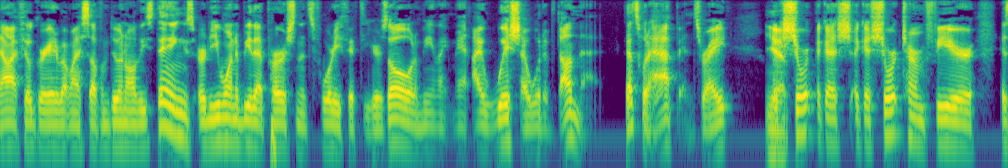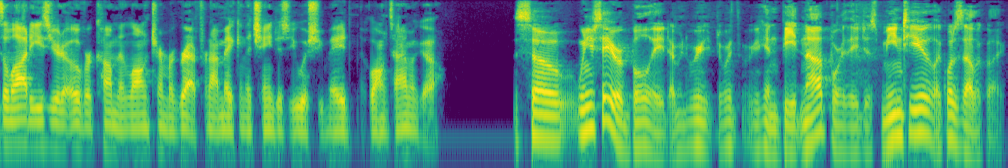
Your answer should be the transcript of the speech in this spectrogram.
Now I feel great about myself. I'm doing all these things. Or do you want to be that person that's 40, 50 years old and being like, man, I wish I would have done that? That's what happens, right? Yeah. Like short, like a, like a short term fear is a lot easier to overcome than long term regret for not making the changes you wish you made a long time ago. So when you say you were bullied, I mean, were you, were you getting beaten up? Or were they just mean to you? Like, what does that look like?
